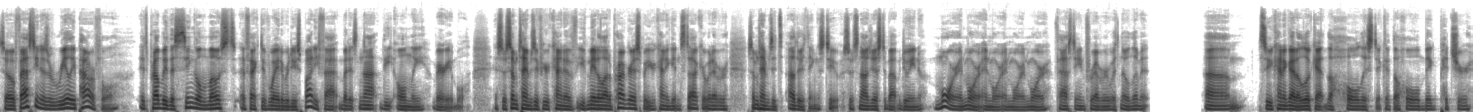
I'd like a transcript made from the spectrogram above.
So fasting is really powerful. It's probably the single most effective way to reduce body fat, but it's not the only variable. And so sometimes if you're kind of you've made a lot of progress but you're kind of getting stuck or whatever, sometimes it's other things too. So it's not just about doing more and more and more and more and more fasting forever with no limit. Um, so you kind of got to look at the holistic, at the whole big picture,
